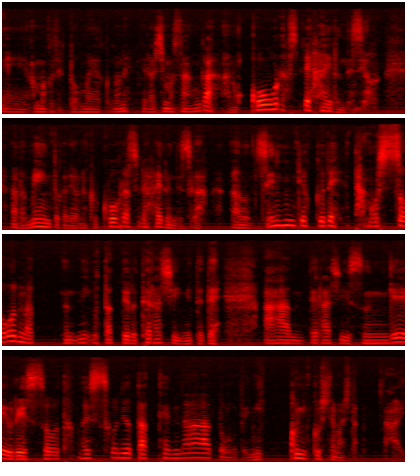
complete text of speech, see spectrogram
えー、天瀬斗真役のね、寺島さんがあのコーラスで入るんですよ。あのメインとかではなくコーラスで入るんですが、あの全力で楽しそうなに歌ってるテラシー見てて、あー、テラシーすんげえ嬉しそう、楽しそうに歌ってんなと思ってニッコニッコしてました。はい。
